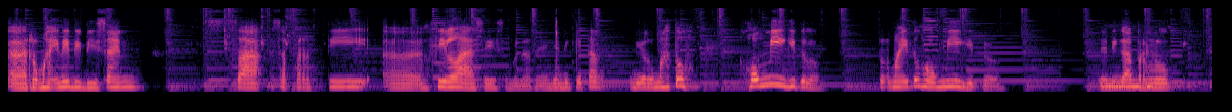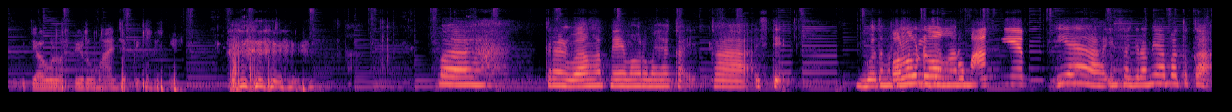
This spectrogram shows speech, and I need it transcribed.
eh, rumah ini didesain sa- seperti eh, villa sih sebenarnya. Jadi kita di rumah tuh homey gitu loh. Rumah itu homey gitu. Jadi nggak Hmm. perlu jauh lah di rumah aja pikniknya. Wah, keren banget nih emang rumahnya Kak Kak Isti. Buat teman-teman follow dong jangan rumah angin. Iya, Instagramnya apa tuh Kak?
